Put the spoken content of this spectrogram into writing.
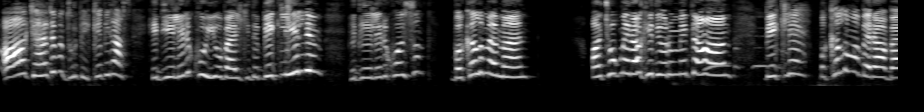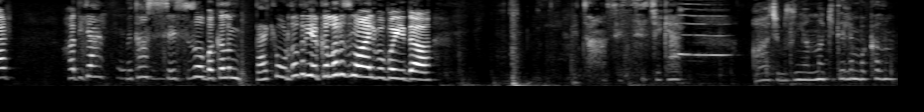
Aa geldi mi? Dur bekle biraz. Hediyeleri koyuyor belki de. Bekleyelim. Hediyeleri koysun. Bakalım hemen. Ay çok merak ediyorum Metehan. Bekle. Bakalım mı beraber? Hadi gel. Metehan sessiz ol bakalım. Belki oradadır yakalarız Noel Baba'yı da. Gel. Ağacımızın yanına gidelim bakalım.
